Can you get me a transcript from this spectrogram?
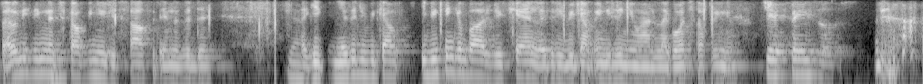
the only thing that's stopping you is yourself at the end of the day. Yeah. Like you can literally become, if you think about it, you can literally become anything you want. Like what's stopping you? Jeff Bezos.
